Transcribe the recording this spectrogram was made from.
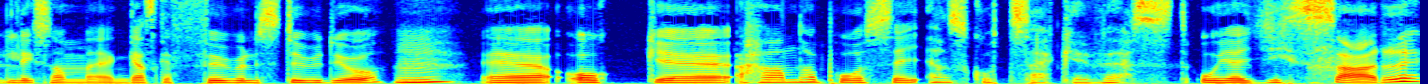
liksom en ganska ful studio. Mm. Eh, och eh, han har på sig en skottsäker väst och jag gissar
